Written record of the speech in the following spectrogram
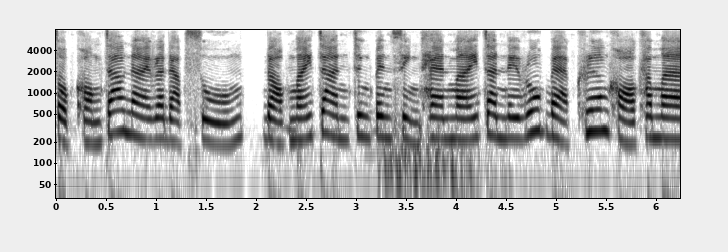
ศพของเจ้านายระดับสูง ดอกไม้จันทร์จึงเป็นสิ่งแทนไม้จันทร์ในรูปแบบเครื่องขอขมา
